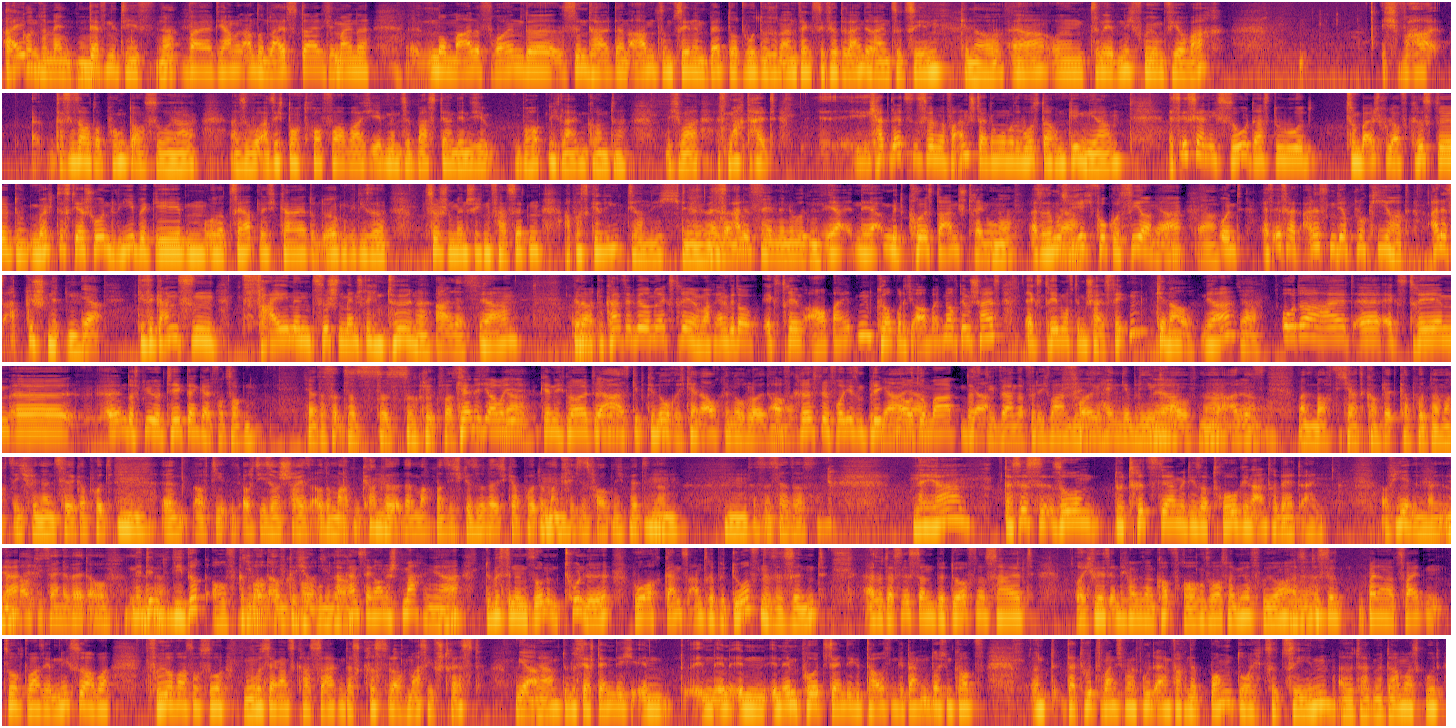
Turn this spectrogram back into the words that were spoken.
aus Konsumenten. Definitiv, Ne? weil die haben einen anderen Lifestyle. Ich meine, äh, normale Freunde sind halt dann abends um 10 im Bett, dort wo du schon anfängst, die vierte Leine reinzuziehen. Genau. Ja, und sind eben nicht früh um vier wach. Ich war, das ist auch der Punkt auch so, ja. Also wo, als ich noch drauf war, war ich eben in Sebastian, den ich überhaupt nicht leiden konnte. Ich war, es macht halt, äh, ich hatte letztens so eine Veranstaltung, wo, wo es darum ging, ja. Es ist ja nicht so, dass du zum Beispiel auf Christel, du möchtest ja schon Liebe geben oder Zärtlichkeit und irgendwie diese zwischenmenschlichen Facetten, aber es gelingt dir nicht. Nee, das ist alles zehn Minuten. ja, naja, mit größter Anstrengung. Ne? Also du musst Ja. dich richtig fokussieren, ja, Ja, ja. Und es ist halt alles in dir blockiert, alles abgeschnitten. Ja. Diese ganzen feinen zwischenmenschlichen Töne. Alles. Ja. Genau, du kannst entweder nur Extreme machen. Entweder extrem arbeiten, körperlich arbeiten auf dem Scheiß, extrem auf dem Scheiß ficken. Genau. Ja. Ja. Oder halt äh, extrem äh, in der Spielothek dein Geld verzocken. Ja, das, das, das ist zum Glück was. Kenne ich aber, ja. je- kenn ich Leute Ja, es gibt genug. Ich kenne auch genug Leute. auf ne? Christel vor diesen blinkenden Ja, ja. Automaten, das, Ja. die werden da völlig wahnsinnig. voll hängen geblieben drauf. Ne? Alles. Man macht sich halt komplett kaputt, man macht sich finanziell kaputt Hm. ähm, auf, die, auf dieser scheiß Automatenkacke. Dann macht man sich gesundheitlich kaputt und man Hm. kriegt es überhaupt nicht mit. Ne? Das ist ja das. Naja, das ist so, du trittst ja mit dieser Droge in eine andere Welt ein. Auf jeden. Man, Ja. man baut sich seine Welt auf. Ne, die, die wird aufgebaut, wird um dich aufgebaut, herum. Da genau. kannst du ja gar nicht machen, ja. Du bist dann in so einem Tunnel, wo auch ganz andere Bedürfnisse sind. Also das ist dann Bedürfnis halt, oh, ich will jetzt endlich mal wieder einen Kopf rauchen, sowas bei mir früher. Also das ist, bei einer zweiten Zucht war es eben nicht so, aber früher war es auch so, man muss ja ganz krass sagen, dass Christel auch massiv stresst. Ja. du bist ja ständig in, in, in, in, in Input, ständige tausend Gedanken durch den Kopf. Und da tut es manchmal gut, einfach eine Bon durchzuziehen. Also tat mir damals gut.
